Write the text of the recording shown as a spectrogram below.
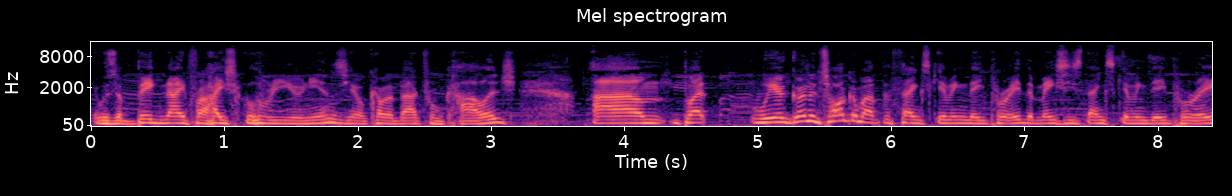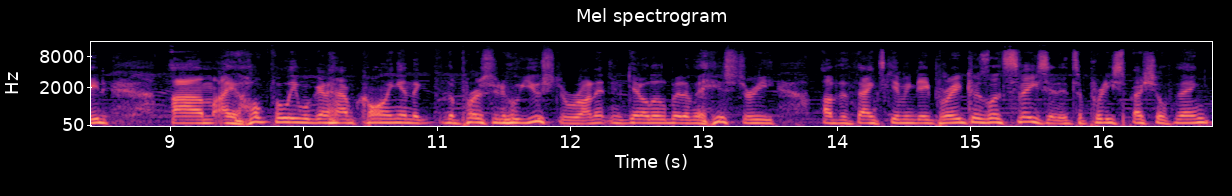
It was a big night for high school reunions, you know, coming back from college. Um, but we are going to talk about the Thanksgiving Day Parade, the Macy's Thanksgiving Day Parade. Um, I hopefully we're going to have calling in the, the person who used to run it and get a little bit of a history of the Thanksgiving Day Parade because let's face it, it's a pretty special thing.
